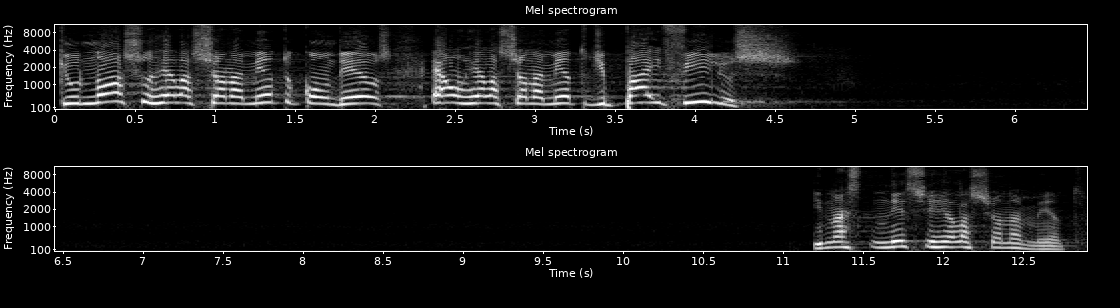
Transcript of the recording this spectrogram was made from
que o nosso relacionamento com Deus é um relacionamento de pai e filhos. E nesse relacionamento,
